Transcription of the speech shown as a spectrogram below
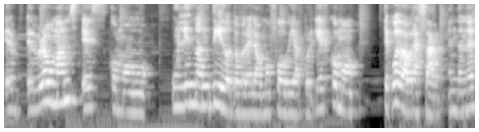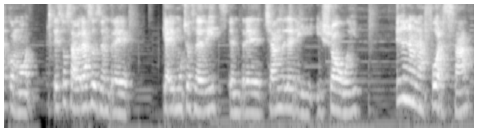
el, el bromance es como un lindo antídoto para la homofobia, porque es como, te puedo abrazar, ¿entendés? Como esos abrazos entre, que hay muchos edits entre Chandler y, y Joey, tienen una fuerza,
